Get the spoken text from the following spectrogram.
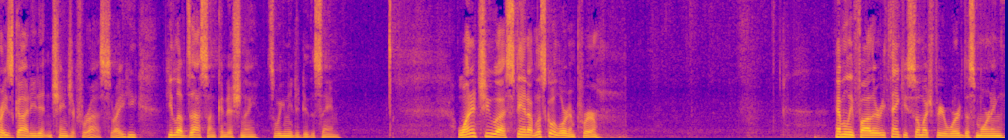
praise God, He didn't change it for us, right? He, he loves us unconditionally, so we need to do the same. Why don't you uh, stand up? Let's go, Lord, in prayer. Heavenly Father, we thank you so much for your word this morning.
